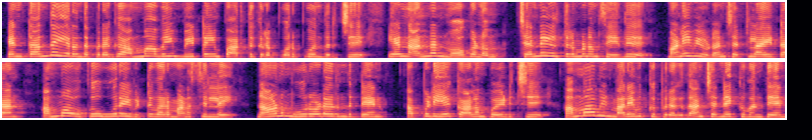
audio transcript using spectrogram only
என் தந்தை இறந்த பிறகு அம்மாவையும் வீட்டையும் பார்த்துக்கிற பொறுப்பு வந்துருச்சு. என் அண்ணன் மோகனும் சென்னையில் திருமணம் செய்து மனைவியுடன் செட்டில் ஆயிட்டான். அம்மாவுக்கு ஊரை விட்டு வர மனசில்லை. நானும் ஊரோட இருந்துட்டேன். அப்படியே காலம் போயிடுச்சு. அம்மாவின் மறைவுக்கு பிறகுதான் சென்னைக்கு வந்தேன்.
